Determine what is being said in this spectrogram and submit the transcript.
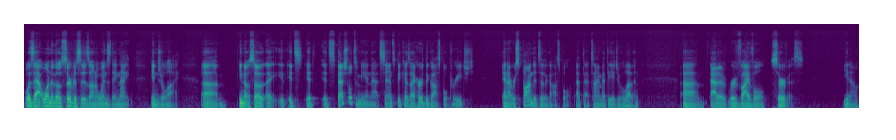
was at one of those services on a Wednesday night in July. Um, you know, so uh, it, it's it, it's special to me in that sense because I heard the gospel preached. and I responded to the gospel at that time at the age of 11 um, at a revival service, you know.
